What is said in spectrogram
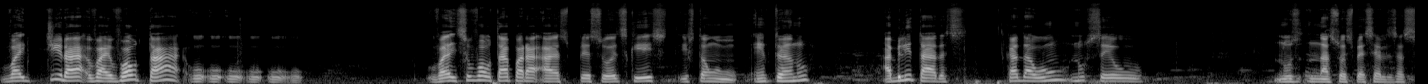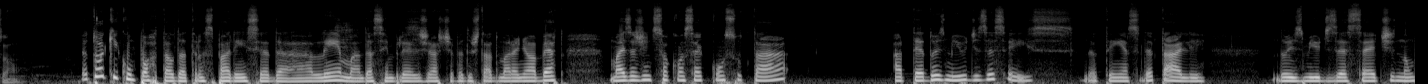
vai tirar, vai voltar o, o, o, o- vai isso voltar para as pessoas que es- estão entrando habilitadas, cada um no seu no- na sua especialização. Eu estou aqui com o portal da transparência da Lema, da Assembleia Legislativa do Estado do Maranhão aberto, mas a gente só consegue consultar até 2016. Ainda tem esse detalhe. 2017 não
